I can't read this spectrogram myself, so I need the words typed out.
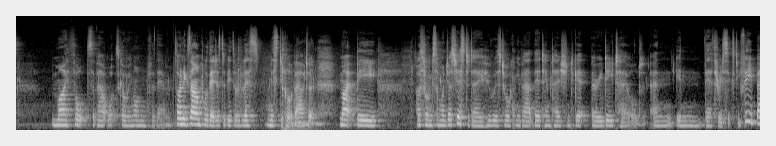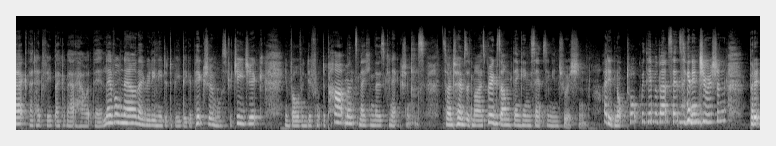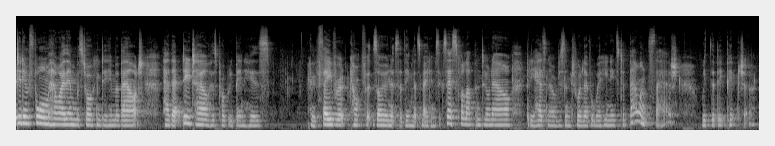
my thoughts about what's going on for them. So, an example there, just to be sort of less mystical about it, mm-hmm. might be I was talking to someone just yesterday who was talking about their temptation to get very detailed, and in their 360 feedback, they'd had feedback about how at their level now they really needed to be bigger picture, more strategic, involving different departments, making those connections. So, in terms of Myers Briggs, I'm thinking sensing intuition. I did not talk with him about sensing and intuition, but it did inform how I then was talking to him about how that detail has probably been his favourite comfort zone. It's the thing that's made him successful up until now, but he has now risen to a level where he needs to balance that with the big picture.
